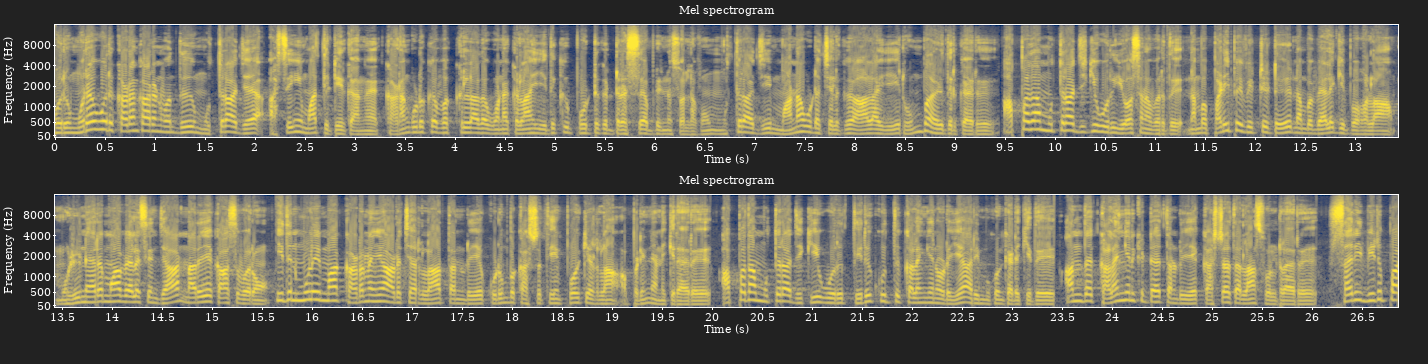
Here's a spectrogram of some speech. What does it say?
ஒரு முறை ஒரு கடன்காரன் வந்து முத்ராஜ அசிங்கமாக திட்டிருக்காங்க. கடன் கொடுக்க வக்கில்லாத உனக்கெல்லாம் எதுக்கு போட்டுக்க ட்ரெஸ் அப்படின்னு சொல்லவும் முத்ராஜி மன உடைச்சலுக்கு ஆளாகி ரொம்ப அழுதுருக்காரு. அப்பதான் முத்ராஜிக்கு ஒரு யோசனை வருது. நம்ம படிப்பை விட்டுட்டு நம்ம வேலைக்கு போகலாம். முழு நேரமா வேலை செஞ்சா நிறைய காசு வரும். இதன் மூலயமா கடனையும் அடைச்சிடலாம் தன்னுடைய குடும்ப கஷ்டத்தையும் போக்கிடலாம் அப்படின்னு நினைக்கிறாரு. அப்பதான் முத்துராஜுக்கு ஒரு தெருக்கூத்து கலைஞனுடைய அறிமுகம் கிடைக்குது. அந்த கலைஞர்கிட்ட தன்னுடைய கஷ்டத்தெல்லாம் சொல்றாரு. சரி விடுப்பா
